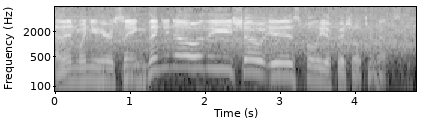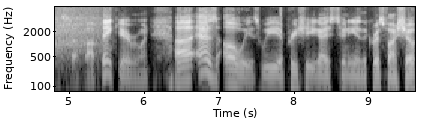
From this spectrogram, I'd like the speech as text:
And then when you hear sing, then you know the show is fully official. Turn that stuff off. Thank you, everyone. Uh, as always, we appreciate you guys tuning in to the Chris Voss Show.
